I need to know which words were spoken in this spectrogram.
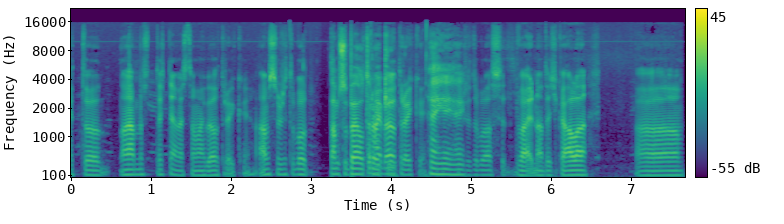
je to, no já myslím, teď nevím, jestli tam mají BO3. Já myslím, že to bylo... Tam jsou BO3. Tam mají BO3. Hej, hej, hej. Takže to bylo asi 2-1 teďka, ale uh,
